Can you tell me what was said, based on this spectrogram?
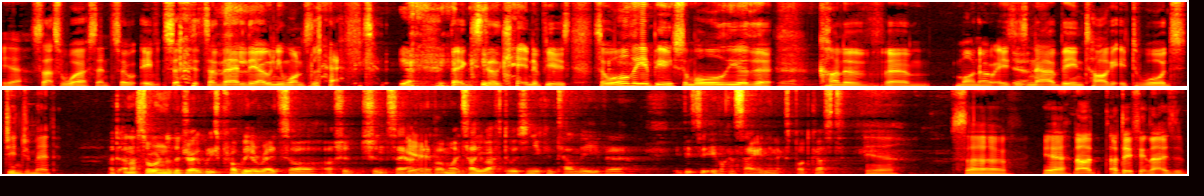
Yeah, so that's worse then. So even so, so they're the only ones left. Yeah, They're still getting abused. So all the abuse from all the other Yeah. kind of um, minorities is now being targeted towards ginger men. And and I saw another joke, but it's probably a red, so I should shouldn't say it. Yeah. here, But I might tell you afterwards, and you can tell me if, uh, if, it's, if I can say it in the next podcast. Yeah. So yeah, no, I, I do think that is a,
